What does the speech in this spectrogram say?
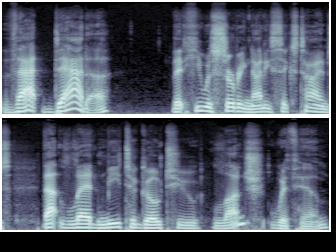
that data that he was serving 96 times, that led me to go to lunch with him.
